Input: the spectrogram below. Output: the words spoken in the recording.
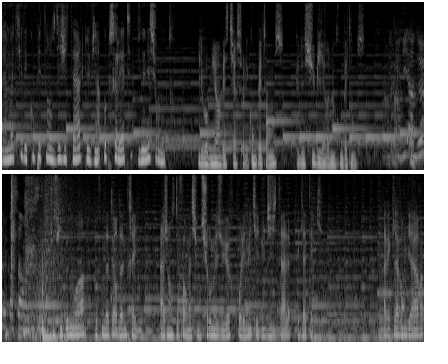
La moitié des compétences digitales devient obsolète d'une année sur l'autre. Il vaut mieux investir sur les compétences que de subir l'incompétence. Je suis Benoît, cofondateur d'Untrain, agence de formation sur mesure pour les métiers du digital et de la tech. Avec l'Avant-Garde,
